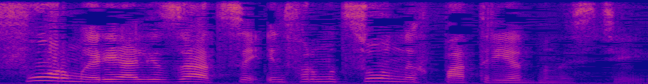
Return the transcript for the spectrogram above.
формы реализации информационных потребностей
